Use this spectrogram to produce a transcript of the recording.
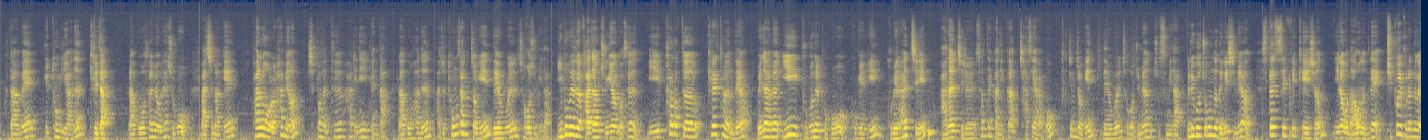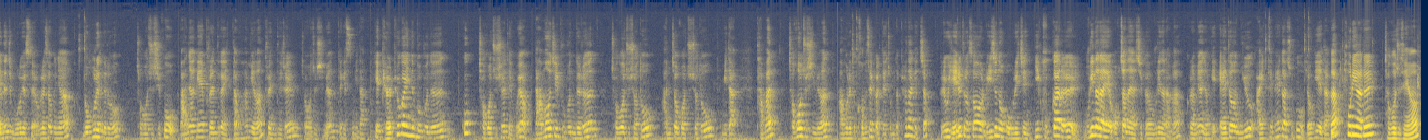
그 다음에 유통기한은 길다. 라고 설명을 해주고 마지막에 팔로우를 하면 10% 할인이 된다 라고 하는 아주 통상적인 내용을 적어줍니다. 이 부분에서 가장 중요한 것은 이 프로덕트 캐릭터인데요. 왜냐하면 이 부분을 보고 고객이 구매를 할지 안 할지를 선택하니까 자세하고 특징적인 내용을 적어주면 좋습니다. 그리고 조금 더 내리시면 스페시피케이션 이라고 나오는데 G4의 브랜드가 있는지 모르겠어요. 그래서 그냥 노 브랜드로 적어주시고 만약에 브랜드가 있다고 하면 브랜드를 적어주시면 되겠습니다. 이게 별표가 있는 부분은 꼭 적어주셔야 되고요. 나머지 부분들은 적어주셔도 안 적어주셔도 됩니다. 다만 적어주시면 아무래도 검색할 때 좀 더 편하겠죠? 그리고 예를 들어서 리즌 오브 오리진 이 국가를 우리나라에 없잖아요 지금 우리나라가 그러면 여기 add a new item 해가지고 여기에다가 코리아를 적어주세요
